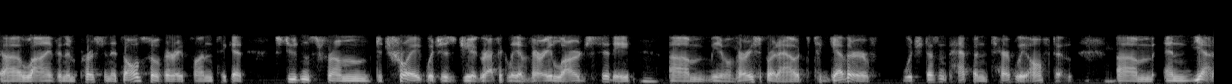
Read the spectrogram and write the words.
uh, live and in person. It's also very fun to get students from Detroit, which is geographically a very large city, mm. um, you know, very spread out, together which doesn't happen terribly often. Um, and yes,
